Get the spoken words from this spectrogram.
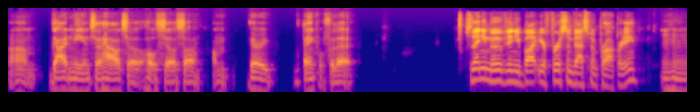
um, guide me into how to wholesale. So I'm very thankful for that. So then you moved and you bought your first investment property. Mm-hmm.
